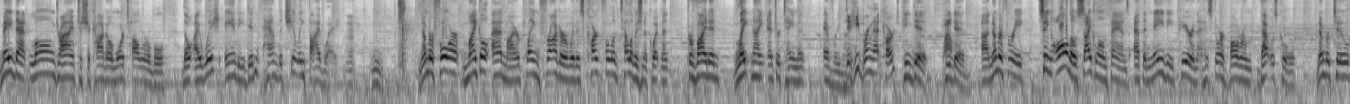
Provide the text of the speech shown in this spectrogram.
made that long drive to Chicago more tolerable, though I wish Andy didn't have the chili five way. Mm. Mm. Number four, Michael Admire playing Frogger with his cart full of television equipment provided late night entertainment every night. Did he bring that cart? He did. Wow. He did. Uh, number three, seeing all those Cyclone fans at the Navy Pier in that historic ballroom, that was cool. Number two,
